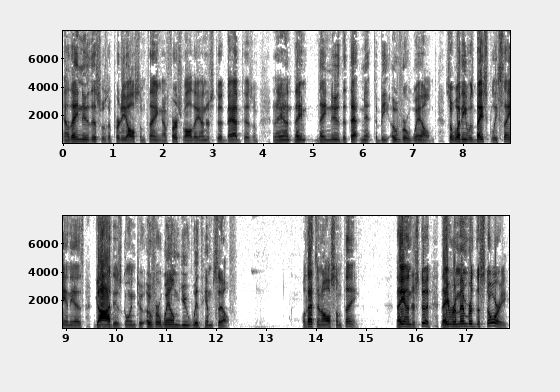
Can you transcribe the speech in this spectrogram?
Now they knew this was a pretty awesome thing. First of all, they understood baptism, and they, they, they knew that that meant to be overwhelmed. So what he was basically saying is, God is going to overwhelm you with himself. Well, that's an awesome thing. They understood. They remembered the story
